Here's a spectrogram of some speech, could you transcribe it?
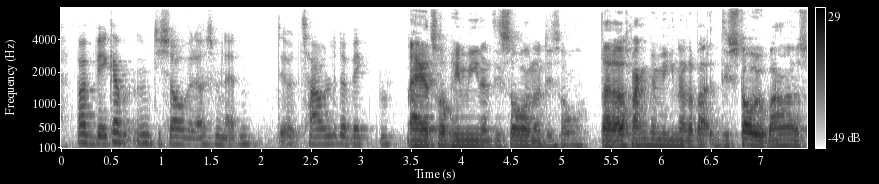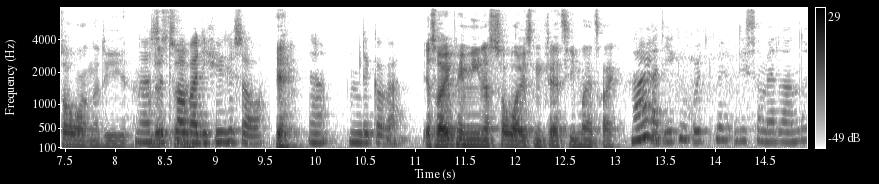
Bare vækker dem. De sover vel også om natten. Det er jo tavligt at vække dem. Nej, jeg tror pingviner, de sover, når de sover. Der er der også mange pingviner, der bare, de står jo bare og sover, når de Nå, så tror jeg bare, de hyggesover. Ja. Ja, men det kan godt. Jeg tror ikke, pingviner sover i sådan flere timer i træk. Nej. Har de ikke en rytme, ligesom alle andre?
